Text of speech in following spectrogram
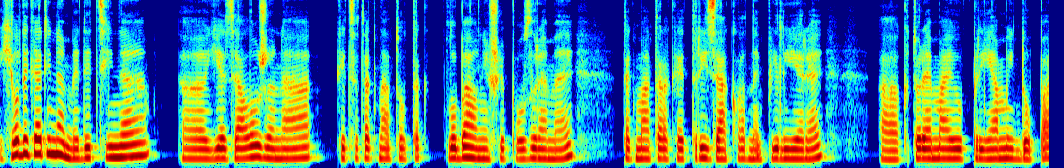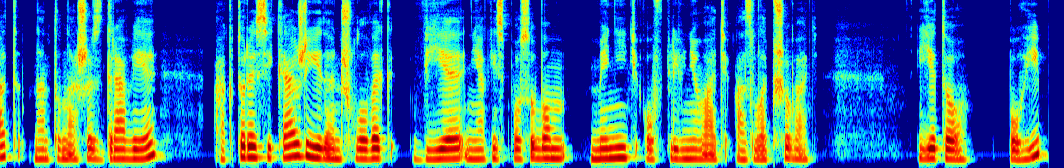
Hildegardina medicína je založená keď sa tak na to tak globálnejšie pozrieme, tak má také tri základné piliere, ktoré majú priamy dopad na to naše zdravie a ktoré si každý jeden človek vie nejakým spôsobom meniť, ovplyvňovať a zlepšovať. Je to pohyb,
